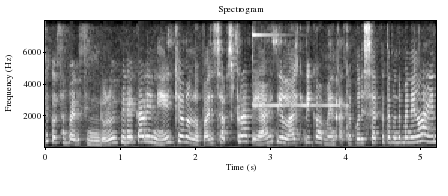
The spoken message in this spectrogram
cukup sampai di sini dulu video kali ini. Jangan lupa di subscribe ya di like di komen ataupun di share ke teman-teman yang lain.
